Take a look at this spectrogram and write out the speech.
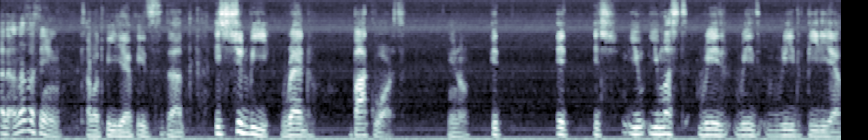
and another thing about PDF is that it should be read backwards. You know, it it it's you you must read read read PDF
